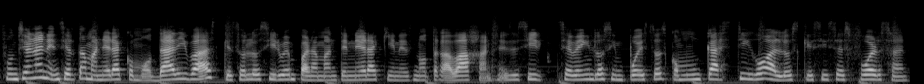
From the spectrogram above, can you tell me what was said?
funcionan en cierta manera como dádivas que solo sirven para mantener a quienes no trabajan, es decir, se ven los impuestos como un castigo a los que sí se esfuerzan.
